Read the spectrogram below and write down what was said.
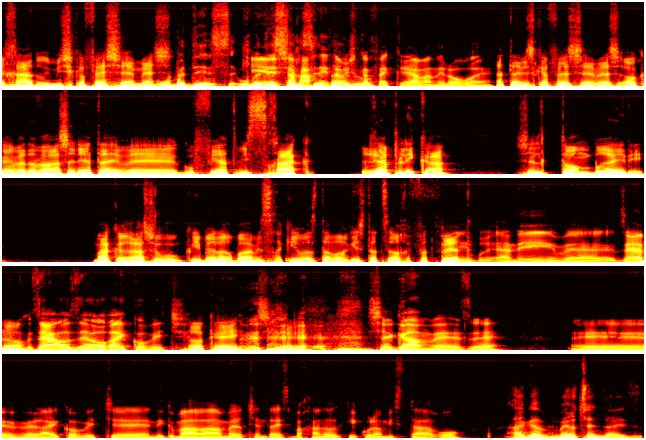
אחד הוא עם משקפי שמש, הוא בדיס- הוא כי בדיסטנס שכחתי את איתנו. המשקפי קריאה ואני לא רואה. אתה עם משקפי שמש, אוקיי, והדבר השני, אתה עם אה, גופיית משחק רפליקה של תום בריידי. מה קרה? שוב הוא קיבל ארבעה משחקים, אז אתה מרגיש את הצורך לפטפט? אני, אה, זה היה- נו. זה עוזר רייקוביץ'. אוקיי. שגם אה, זה. אה, ורייקוביץ' אה, נגמר המרצ'נדייז בחנות כי כולם הסתערו. אגב, מרצ'נדייז.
